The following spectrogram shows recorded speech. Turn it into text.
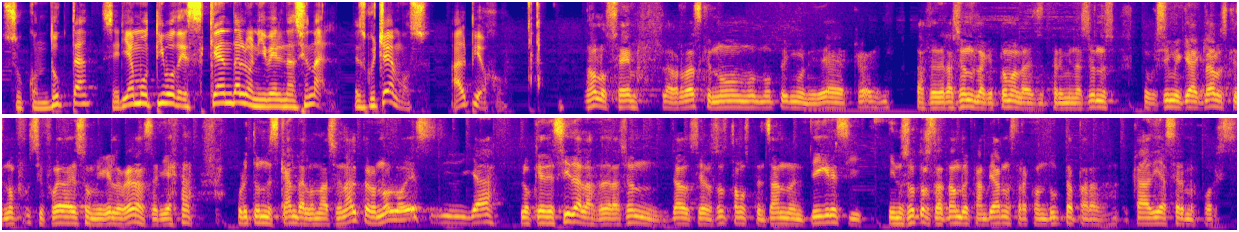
su conducta sería motivo de escándalo a nivel nacional. Escuchemos al Piojo. No lo sé, la verdad es que no, no, tengo ni idea la federación es la que toma las determinaciones. Lo que sí me queda claro es que no, si fuera eso Miguel Herrera sería ahorita un escándalo nacional, pero no lo es. Y ya lo que decida la federación, ya si nosotros estamos pensando en Tigres y, y nosotros tratando de cambiar nuestra conducta para cada día ser mejores.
